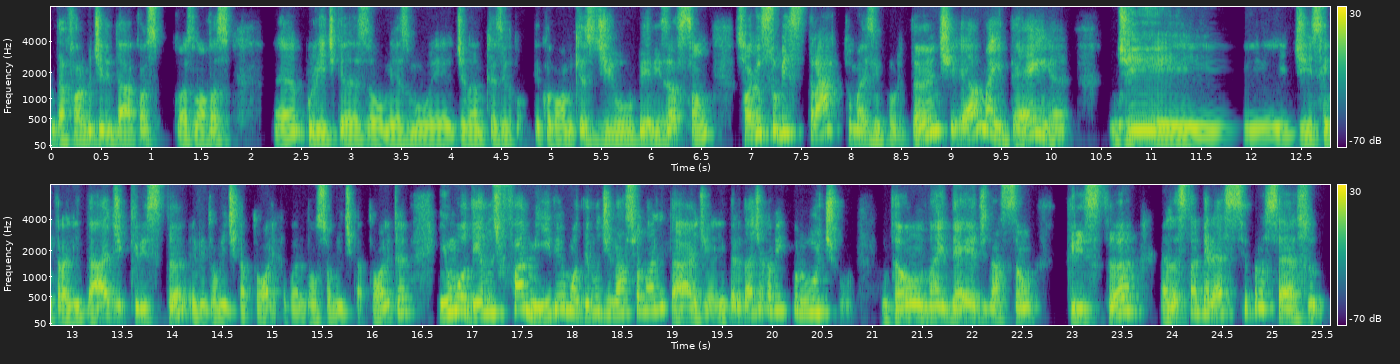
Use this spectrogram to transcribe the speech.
da forma de lidar com as, com as novas é, políticas ou mesmo eh, dinâmicas econômicas de uberização. Só que o substrato mais importante é uma ideia de, de centralidade cristã, eventualmente católica, agora não somente católica, e um modelo de família, um modelo de nacionalidade. A liberdade ela vem por último. Então, uma ideia de nação cristã, ela estabelece esse processo.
